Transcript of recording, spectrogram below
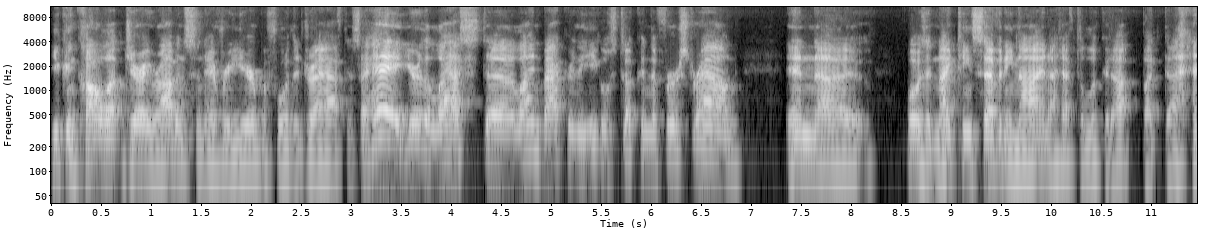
you can call up Jerry Robinson every year before the draft and say, "Hey, you're the last uh, linebacker the Eagles took in the first round in uh, what was it, 1979?" I'd have to look it up, but uh,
